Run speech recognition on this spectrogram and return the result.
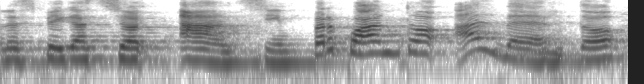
le spiegazioni, anzi, per quanto Alberto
